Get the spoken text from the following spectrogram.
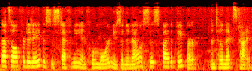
That's all for today. This is Stephanie, and for more news and analysis buy the paper. Until next time.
